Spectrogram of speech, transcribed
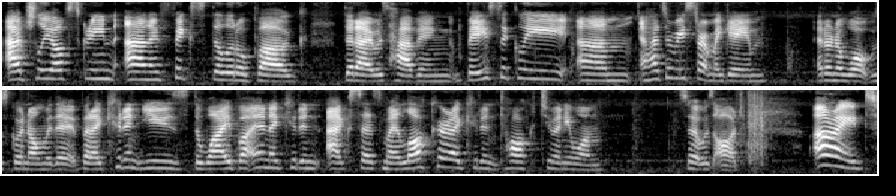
actually off screen, and I fixed the little bug that I was having. Basically, um, I had to restart my game. I don't know what was going on with it, but I couldn't use the Y button. I couldn't access my locker. I couldn't talk to anyone. So it was odd. Alright,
